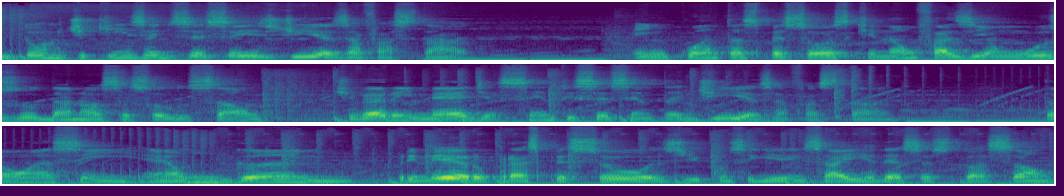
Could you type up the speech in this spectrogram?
em torno de 15 a 16 dias afastado. enquanto as pessoas que não faziam uso da nossa solução tiveram em média 160 dias afastados. Então, assim, é um ganho, primeiro, para as pessoas de conseguirem sair dessa situação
